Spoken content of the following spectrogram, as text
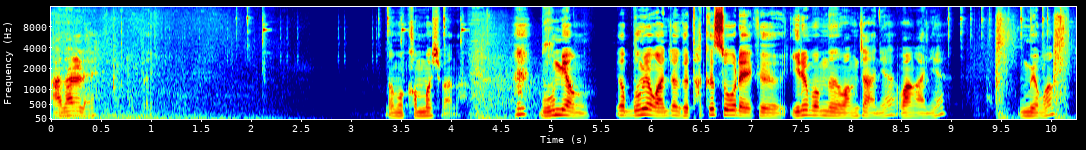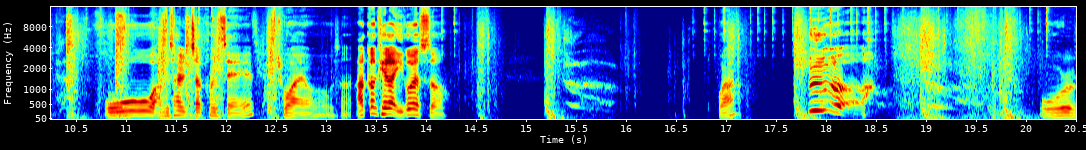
안 할래. 네. 너무 겉멋이 많아. 헉, 무명. 이거 무명 완전 그 다크 소울의 그 이름 없는 왕자 아니야? 왕 아니야? 무명왕? 오 암살자 컨셉 좋아요. 우선 아까 걔가 이거였어. 뭐야? 으아! 올.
